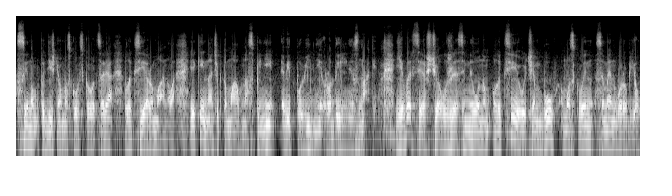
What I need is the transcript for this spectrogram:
сином тодішнього московського царя Олексія Романова, який, начебто, мав на спині відповідні родильні знаки. Є версія, що лже Симеоном Олексійовичем був москвин Семен Воробйов.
